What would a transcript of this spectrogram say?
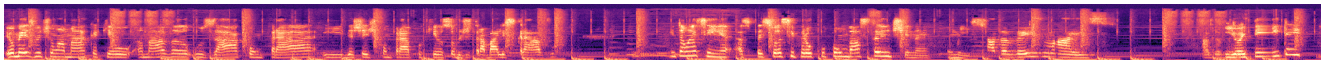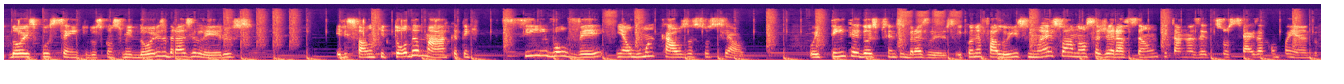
Eu mesmo tinha uma marca que eu amava usar, comprar e deixei de comprar porque eu soube de trabalho escravo. Então, assim, as pessoas se preocupam bastante, né, com isso. Cada vez mais. Cada vez. E 82% dos consumidores brasileiros, eles falam que toda marca tem que se envolver em alguma causa social. 82% dos brasileiros. E quando eu falo isso, não é só a nossa geração que está nas redes sociais acompanhando.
